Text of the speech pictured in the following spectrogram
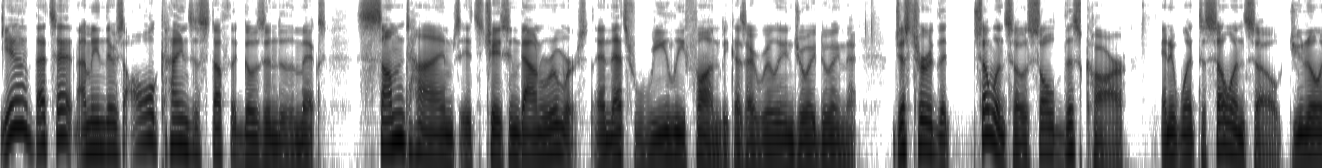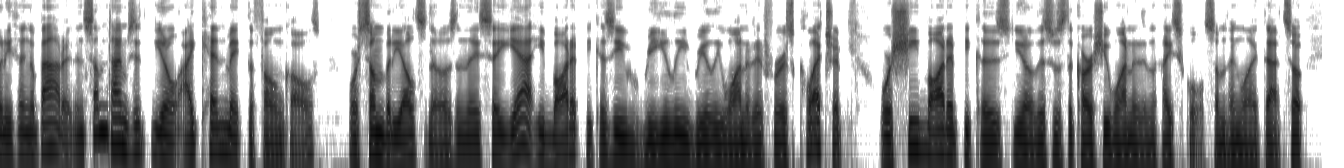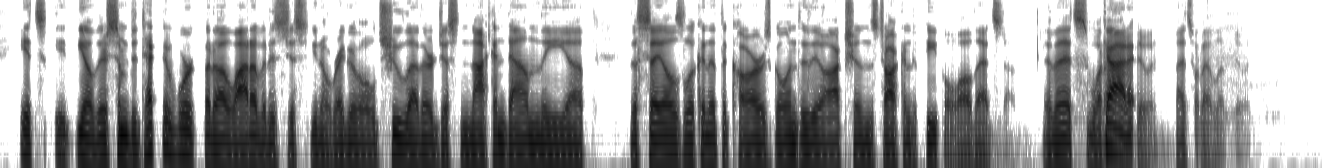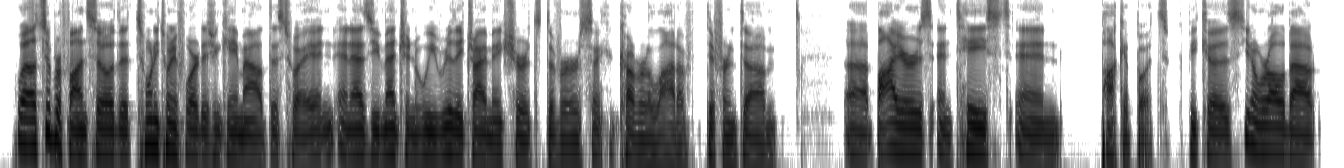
Yeah, that's it. I mean, there's all kinds of stuff that goes into the mix. Sometimes it's chasing down rumors, and that's really fun because I really enjoy doing that. Just heard that so and so sold this car and it went to so and so. Do you know anything about it? And sometimes it, you know, I can make the phone calls or somebody else knows and they say, "Yeah, he bought it because he really really wanted it for his collection." Or she bought it because, you know, this was the car she wanted in high school, something like that. So it's it, you know there's some detective work, but a lot of it is just you know regular old shoe leather, just knocking down the uh, the sales, looking at the cars, going to the auctions, talking to people, all that stuff. And that's what Got I it. doing. That's what I love doing. Well, it's super fun. So the 2024 edition came out this way, and and as you mentioned, we really try and make sure it's diverse. It can cover a lot of different um, uh, buyers and tastes and pocketbooks because you know we're all about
